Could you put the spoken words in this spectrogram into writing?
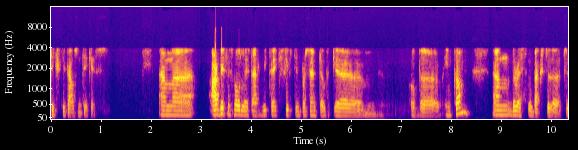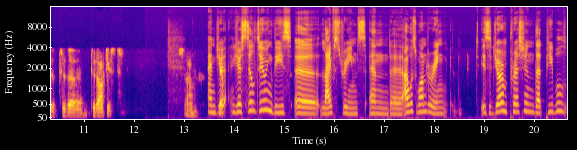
60,000 tickets. And uh, our business model is that we take 15% of the, um, of the income, and the rest go back to the to, to the to the artist. So, and you're yeah. you're still doing these uh, live streams, and uh, I was wondering, is it your impression that people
